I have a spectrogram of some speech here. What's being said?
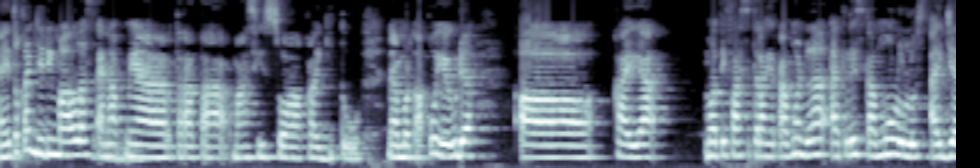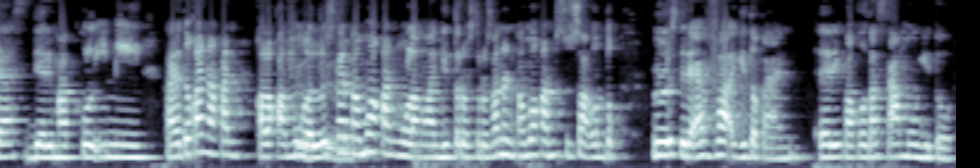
nah itu kan jadi males enaknya rata-rata mahasiswa kayak gitu. Nah menurut aku ya udah uh, kayak motivasi terakhir kamu adalah at least kamu lulus aja dari matkul ini. Karena itu kan akan kalau kamu nggak lulus kan kamu akan ngulang lagi terus-terusan dan kamu akan susah untuk lulus dari EVA gitu kan dari fakultas kamu gitu.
